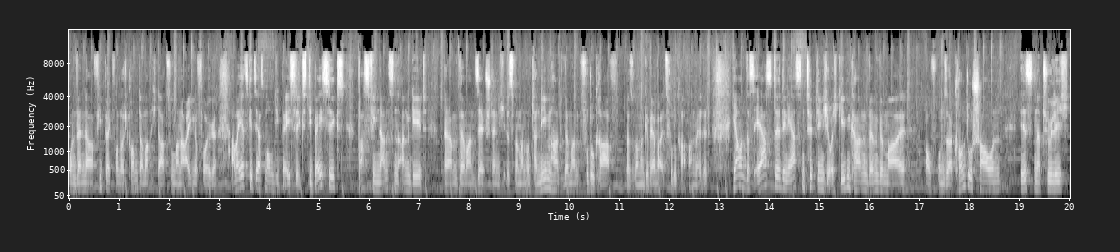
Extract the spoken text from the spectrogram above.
und wenn da Feedback von euch kommt, dann mache ich dazu mal eine eigene Folge. Aber jetzt geht es erstmal um die Basics. Die Basics, was Finanzen angeht, ähm, wenn man selbstständig ist, wenn man Unternehmen hat, wenn man Fotograf, also wenn man Gewerbe als Fotograf anmeldet. Ja, und das erste, den ersten Tipp, den ich euch geben kann, wenn wir mal auf unser Konto schauen, ist natürlich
